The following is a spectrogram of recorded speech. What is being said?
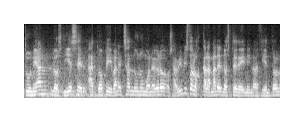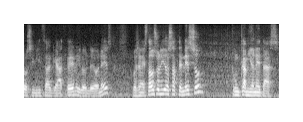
tunean los diésel a tope y van echando un humo negro. O sea, ¿habéis visto los calamares, los TDI 1900, los Ibiza que hacen y los leones? Pues en Estados Unidos hacen eso con camionetas.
